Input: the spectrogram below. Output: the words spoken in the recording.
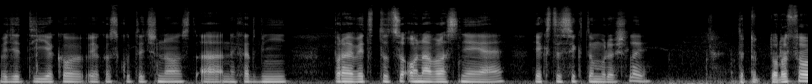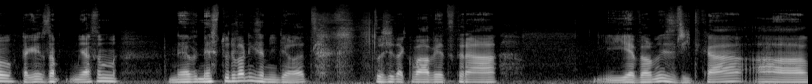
vidět jí jako, jako skutečnost a nechat v ní projevit to, co ona vlastně je. Jak jste si k tomu došli? To, to, tohle jsou, tak je, já jsem ne, nestudovaný zemědělec, což je taková věc, která je velmi zřídká a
